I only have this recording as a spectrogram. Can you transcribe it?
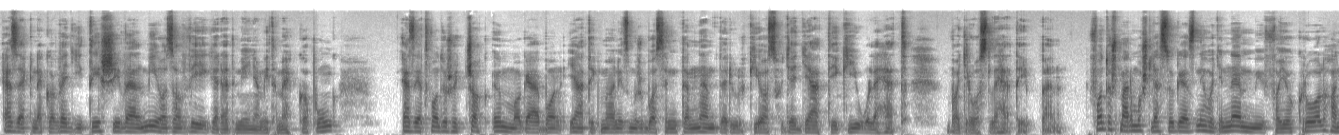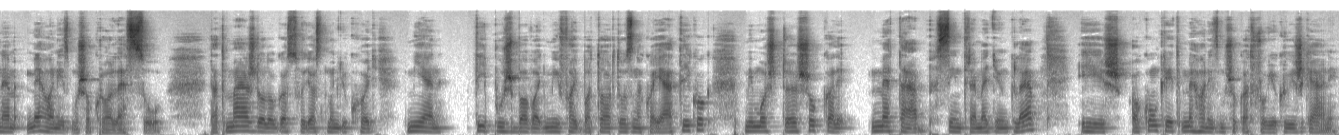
ezeknek a vegyítésével mi az a végeredmény, amit megkapunk. Ezért fontos, hogy csak önmagában játékmechanizmusból szerintem nem derül ki az, hogy egy játék jó lehet, vagy rossz lehet éppen. Fontos már most leszögezni, hogy nem műfajokról, hanem mechanizmusokról lesz szó. Tehát más dolog az, hogy azt mondjuk, hogy milyen típusba vagy műfajba tartoznak a játékok. Mi most sokkal metább szintre megyünk le, és a konkrét mechanizmusokat fogjuk vizsgálni.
